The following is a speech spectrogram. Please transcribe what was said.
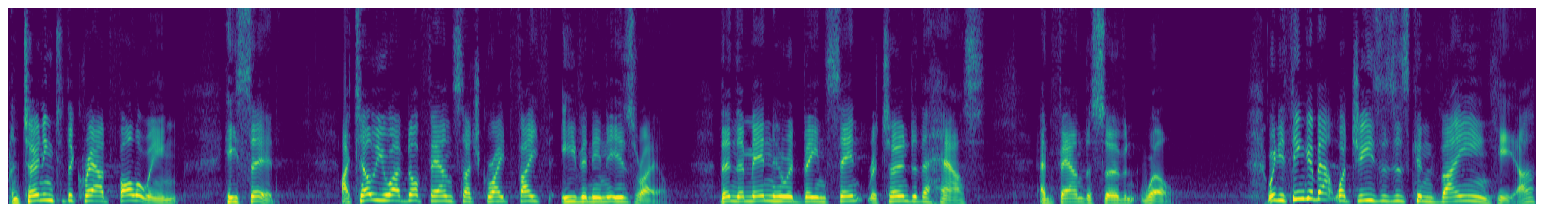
And turning to the crowd following, he said, I tell you, I've not found such great faith even in Israel. Then the men who had been sent returned to the house and found the servant well. When you think about what Jesus is conveying here,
